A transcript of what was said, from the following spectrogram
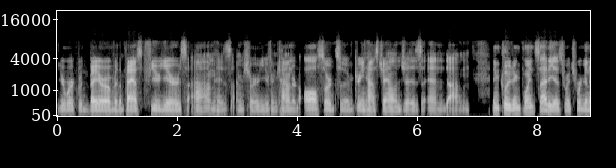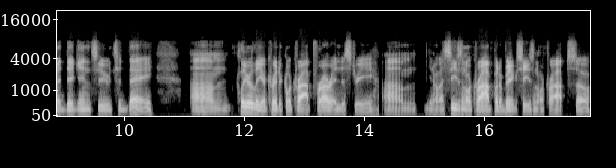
your work with Bayer over the past few years um, has I'm sure you've encountered all sorts of greenhouse challenges, and um, including poinsettias, which we're going to dig into today. Um, clearly, a critical crop for our industry. Um, you know, a seasonal crop, but a big seasonal crop. So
